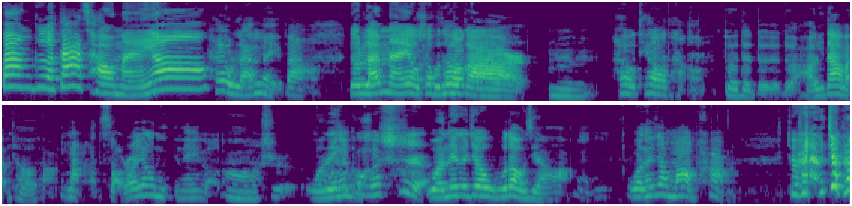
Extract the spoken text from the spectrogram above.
半个大草莓呀、还有蓝莓吧，有蓝莓，有葡萄干儿，嗯，还有跳跳糖。对对对对对，还有一大碗跳跳糖。妈，早知道要你那个了，嗯，是我那个不合适，我那个叫舞蹈家，我那叫马小胖，叫啥叫啥？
